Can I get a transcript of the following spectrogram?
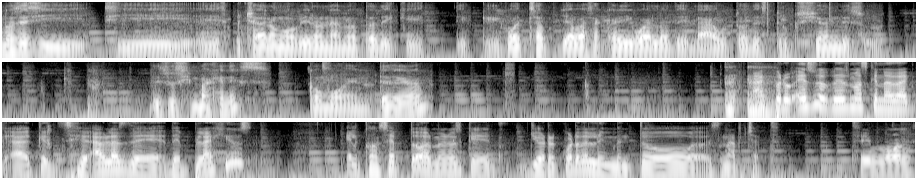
no sé si, si escucharon o vieron la nota de que, de que WhatsApp ya va a sacar igual lo de la autodestrucción de su de sus imágenes, como en Telegram. Ah, pero eso es más que nada ah, que si hablas de, de plagios. El concepto, al menos que yo recuerdo, lo inventó Snapchat. Simón.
